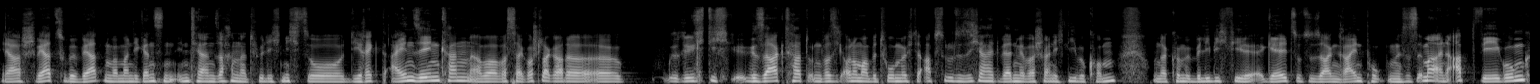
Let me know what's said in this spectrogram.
ja, schwer zu bewerten, weil man die ganzen internen Sachen natürlich nicht so direkt einsehen kann. Aber was Herr Goschler gerade äh, richtig gesagt hat und was ich auch nochmal betonen möchte, absolute Sicherheit werden wir wahrscheinlich nie bekommen und da können wir beliebig viel Geld sozusagen reinpunkten. Es ist immer eine Abwägung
